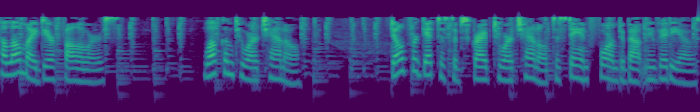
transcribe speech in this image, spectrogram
Hello my dear followers. Welcome to our channel. Don't forget to subscribe to our channel to stay informed about new videos.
